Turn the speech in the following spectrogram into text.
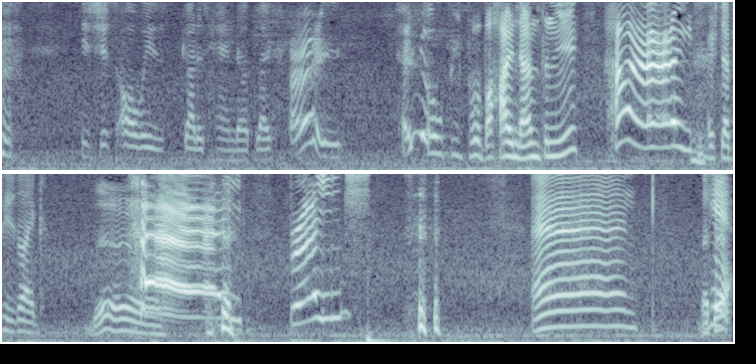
He's just always got his hand up like, Hey, hello people behind Anthony. Hi!" Except he's like, Yeah. Hey, brains. And That's yeah, it.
